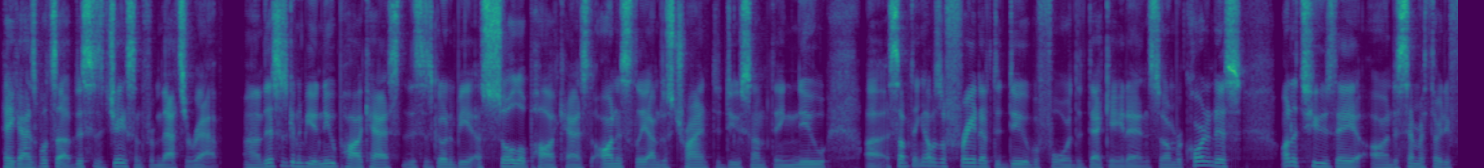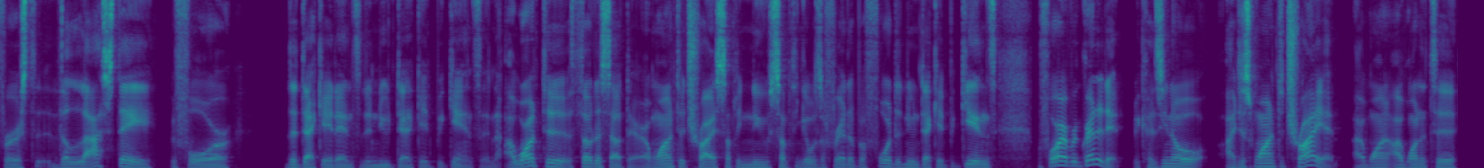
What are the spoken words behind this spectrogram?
Hey guys, what's up? This is Jason from That's a Wrap. Uh, this is going to be a new podcast. This is going to be a solo podcast. Honestly, I'm just trying to do something new, uh, something I was afraid of to do before the decade ends. So I'm recording this on a Tuesday on December 31st, the last day before the decade ends and the new decade begins. And I want to throw this out there. I wanted to try something new, something I was afraid of before the new decade begins, before I regretted it, because you know I just wanted to try it. I want I wanted to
